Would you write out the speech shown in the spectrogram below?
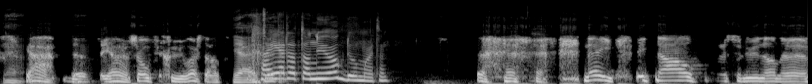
Ja, ja, de, ja zo'n figuur was dat. Ja, Ga jij dat dan nu ook doen, Martin? nee, ik, nou, ze nu en dan uh,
